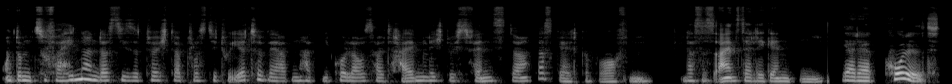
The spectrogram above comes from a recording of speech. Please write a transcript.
Und um zu verhindern, dass diese Töchter Prostituierte werden, hat Nikolaus halt heimlich durchs Fenster das Geld geworfen. Das ist eins der Legenden. Ja, der Kult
